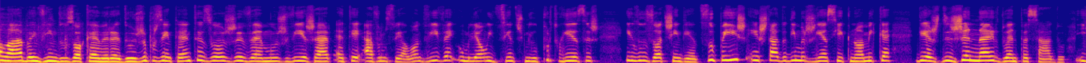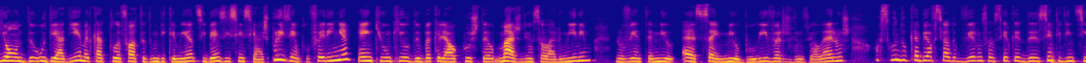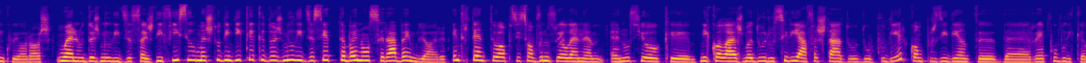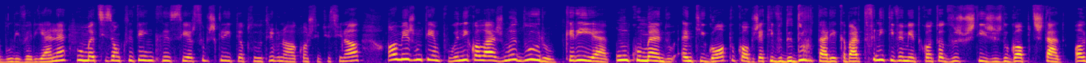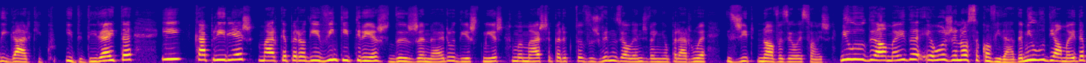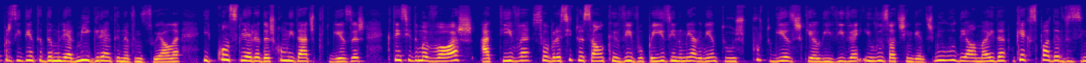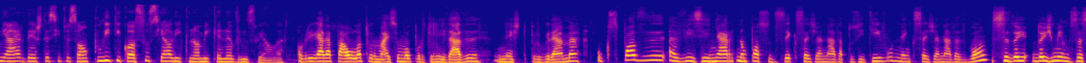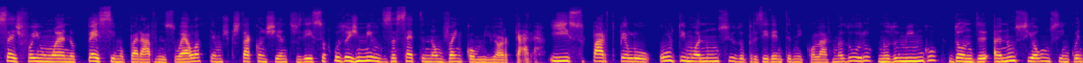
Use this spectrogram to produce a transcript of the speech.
Olá, bem-vindos ao Câmara dos Representantes. Hoje vamos viajar até à Venezuela, onde vivem 1 milhão e 200 mil portugueses e luso-descendentes. O país em estado de emergência económica desde janeiro do ano passado e onde o dia a dia é marcado pela falta de medicamentos e bens essenciais. Por exemplo, farinha, em que um quilo de bacalhau custa mais de um salário mínimo, 90 mil a 100 mil bolívares venezuelanos, segundo o câmbio oficial do governo, são cerca de 125 euros. Um ano 2016 difícil, mas tudo indica que 2017 também não será bem melhor. Entretanto, a oposição venezuelana anunciou que Nicolás Maduro seria afastado do poder como presidente da República Bolivariana, uma decisão que tem que ser subscrita pelo Tribunal Constitucional. Ao mesmo tempo, Nicolás Maduro queria um comando antigolpe com o objetivo de derrotar e acabar definitivamente com todos os vestígios do golpe de Estado oligárquico e de direita e Caprilhas marca para o dia 23 de janeiro deste mês uma marcha para que todos os venezuelanos venham para a rua exigir novas eleições. Milu de Almeida é hoje a nossa convidada. Milu de Almeida, presidente da Mulher Migrante na Venezuela e conselheira das comunidades portuguesas, que tem sido uma voz ativa sobre a situação que vive o país e, nomeadamente, os portugueses que ali vivem e lusodescendentes. Milu de Almeida, que é que se pode avizinhar desta situação político-social e económica na Venezuela? Obrigada, Paula, por mais uma oportunidade neste programa. O que se pode avizinhar, não posso dizer que seja nada positivo, nem que seja nada de bom. Se 2016 foi um ano péssimo para a Venezuela, temos que estar conscientes disso. O 2017 não vem com melhor cara. E isso parte pelo último anúncio do presidente Nicolás Maduro, no domingo, onde anunciou um 50%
